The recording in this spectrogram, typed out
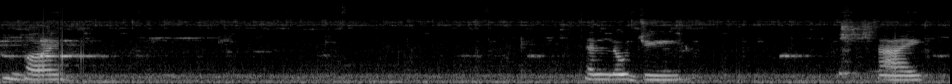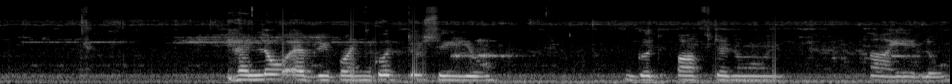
Hi. Hello, G. Hi. Hello, everyone. Good to see you. Good afternoon. Hi, hello.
